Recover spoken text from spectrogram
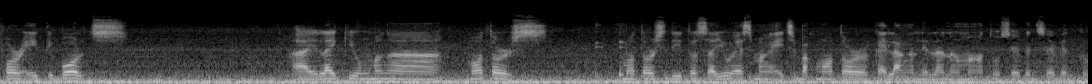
480 volts ay like yung mga motors motors dito sa US mga HVAC motor kailangan nila ng mga 277 to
